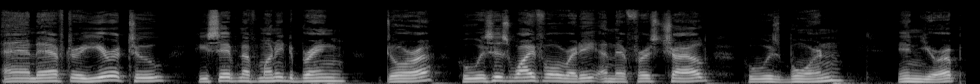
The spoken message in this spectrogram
and after a year or two, he saved enough money to bring Dora, who was his wife already, and their first child, who was born in Europe,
